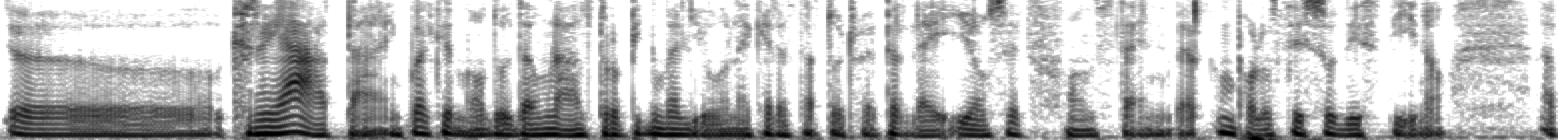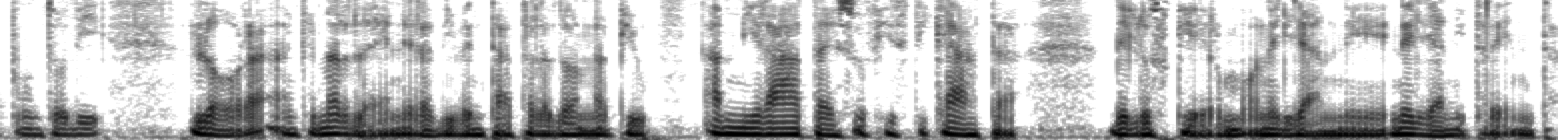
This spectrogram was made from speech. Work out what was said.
eh, creata in qualche modo da un altro pigmalione che era stato cioè per lei Joseph von Steinberg, un po' lo stesso destino appunto di Laura, anche Marlene era diventata la donna più ammirata e sofisticata dello schermo negli anni, negli anni 30.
